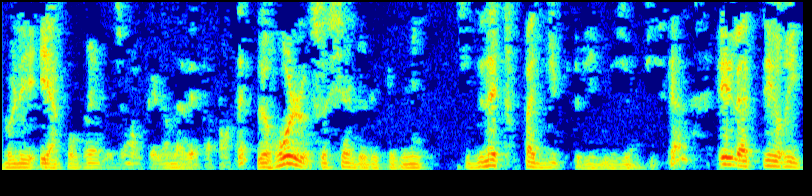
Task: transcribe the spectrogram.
voler et appauvrir les gens auxquels on n'avait pas pensé. Le rôle social de l'économie, c'est de n'être pas dupe de l'illusion fiscale, et la théorie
